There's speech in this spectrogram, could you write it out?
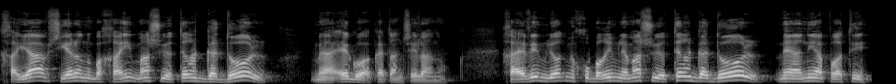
חייב שיהיה לנו בחיים משהו יותר גדול מהאגו הקטן שלנו. חייבים להיות מחוברים למשהו יותר גדול מהאני הפרטי.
